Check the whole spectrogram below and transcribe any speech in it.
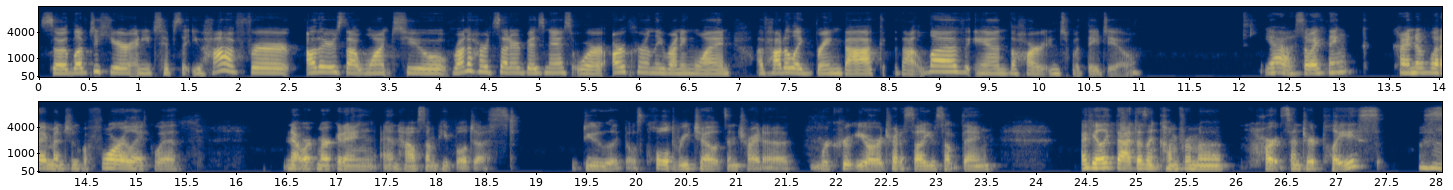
So I'd love to hear any tips that you have for others that want to run a heart-centered business or are currently running one of how to like bring back that love and the heart into what they do. Yeah, so I think kind of what I mentioned before like with network marketing and how some people just do like those cold reach outs and try to recruit you or try to sell you something. I feel like that doesn't come from a heart centered place. Mm-hmm.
